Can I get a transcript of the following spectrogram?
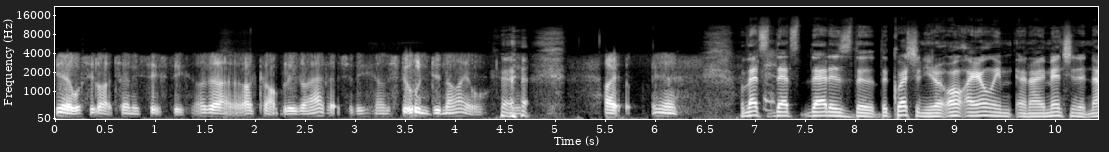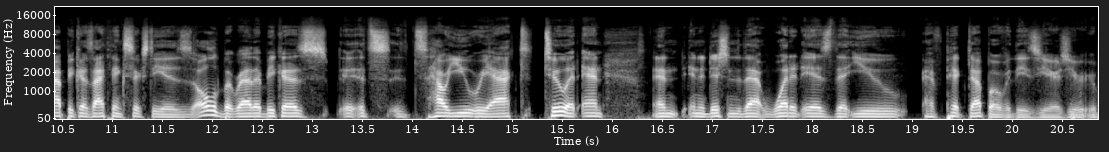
yeah, what's it like turning 60? I, I can't believe I have, actually. I'm still in denial. I, yeah. Well, that's that's that is the the question. You know, I only and I mention it not because I think sixty is old, but rather because it's it's how you react to it, and and in addition to that, what it is that you have picked up over these years. You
